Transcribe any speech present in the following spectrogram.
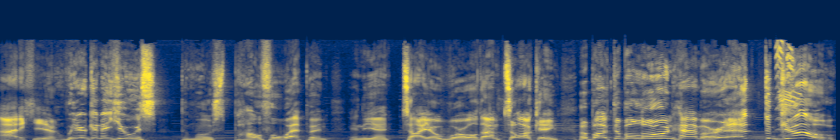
out of here. We are gonna use the most powerful weapon in the entire world. I'm talking about the balloon hammer. And go!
